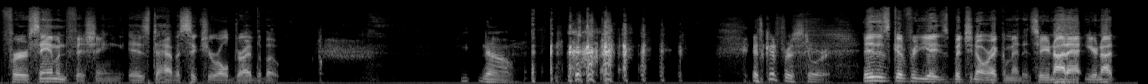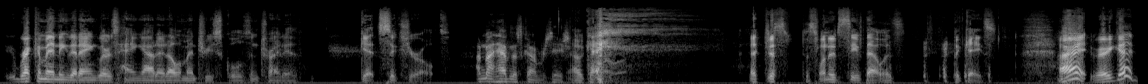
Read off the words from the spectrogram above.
for salmon fishing is to have a six-year-old drive the boat. No. it's good for a story. It is good for you, but you don't recommend it. So you're not at, you're not recommending that anglers hang out at elementary schools and try to get six-year-olds. I'm not having this conversation. Okay. I just just wanted to see if that was the case. All right, very good.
